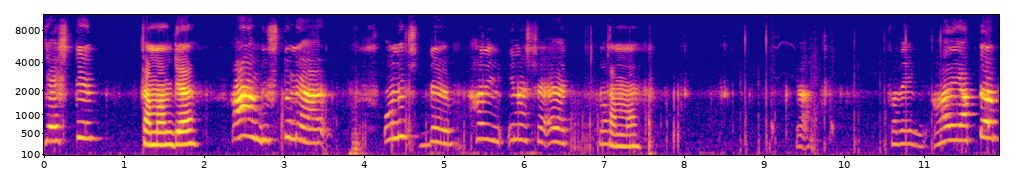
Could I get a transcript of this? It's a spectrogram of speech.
Geçtim. Tamam gel. Anam düştüm ya. 13 dedim. Hadi in aşağı. Evet. Tamam. Ya. Fazla Hadi yaptım.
